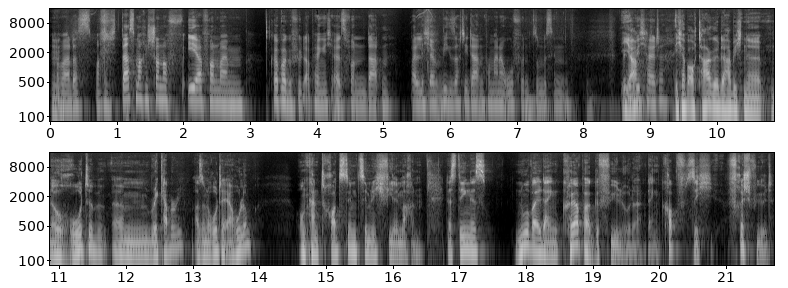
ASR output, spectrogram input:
Hm. Aber das mache ich, das mache ich schon noch eher von meinem Körpergefühl abhängig als von Daten. Weil ich ja, wie gesagt, die Daten von meiner Uhr für so ein bisschen Ja. beliebig halte. Ich habe auch Tage, da habe ich eine, eine rote ähm, Recovery, also eine rote Erholung und kann trotzdem ziemlich viel machen. Das Ding ist, nur weil dein Körpergefühl oder dein Kopf sich frisch fühlt,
